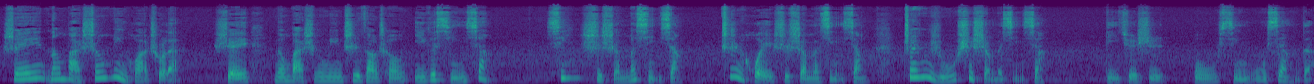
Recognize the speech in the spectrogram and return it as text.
谁能把生命画出来？谁能把生命制造成一个形象？心是什么形象？智慧是什么形象？真如是什么形象？的确是无形无相的。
